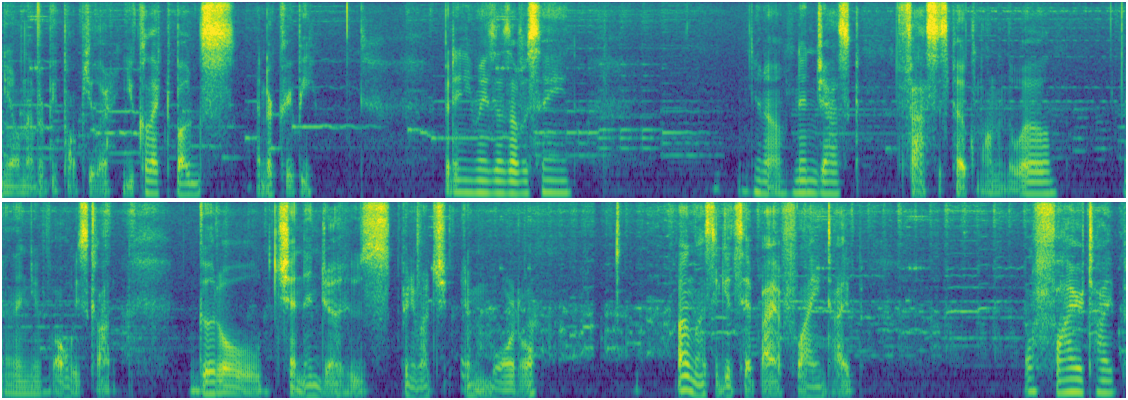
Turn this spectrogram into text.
You'll never be popular. You collect bugs and are creepy. But anyways, as I was saying, you know, Ninjask, fastest Pokemon in the world. And then you've always got good old Ninja, who's pretty much immortal. Unless he gets hit by a flying type. Or fire type.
